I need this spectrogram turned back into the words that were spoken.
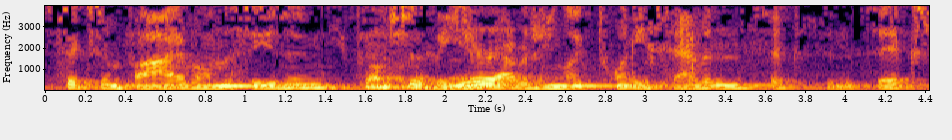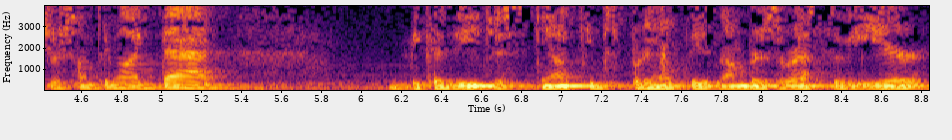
six and five on the season. He finishes like the year averaging like 27, six and six or something like that, because he just you know keeps putting up these numbers the rest of the year.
